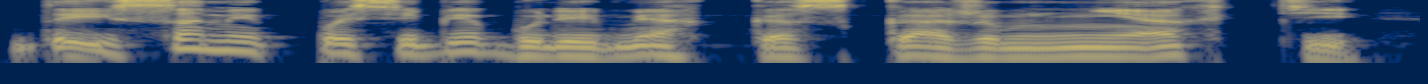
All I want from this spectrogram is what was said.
да и сами по себе были, мягко скажем, не ахти –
